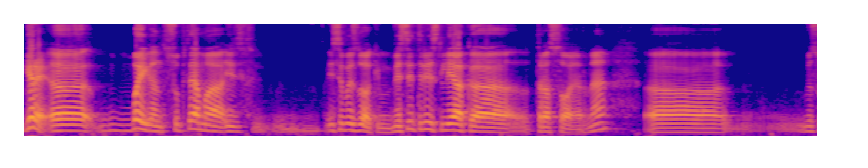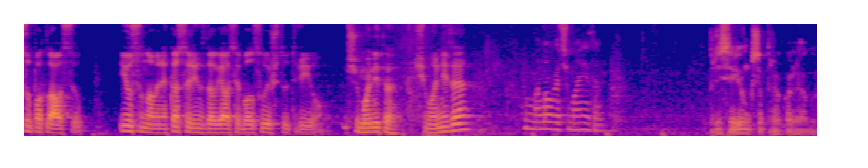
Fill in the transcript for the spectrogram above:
Gerai, baigiant subtemą, įsivaizduokim, visi trys lieka trasoje, ar ne? Visų paklausiu, Jūsų nuomonė, kas surinks daugiausiai balsų iš tų trijų? Šimonytė. Šimonytė? Manau, kad šimonytė. Prisijungsiu prie kolegų.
